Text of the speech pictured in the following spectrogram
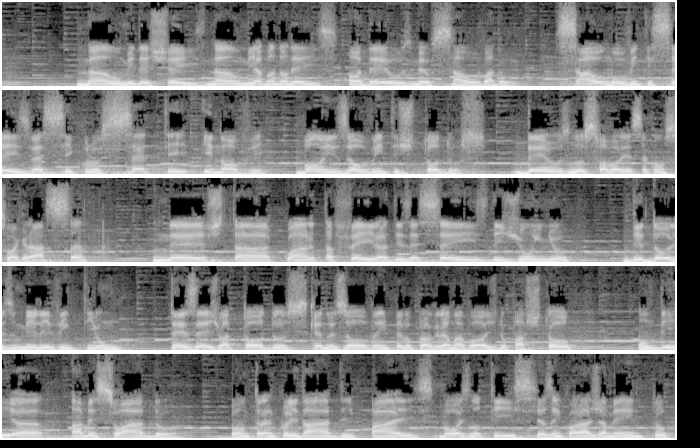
Não me deixeis, não me abandoneis, ó Deus, meu Salvador. Salmo 26, versículos 7 e 9. Bons ouvintes todos, Deus nos favoreça com sua graça. Nesta quarta-feira, 16 de junho de 2021, Desejo a todos que nos ouvem pelo programa Voz do Pastor um dia abençoado, com tranquilidade, paz, boas notícias, encorajamento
